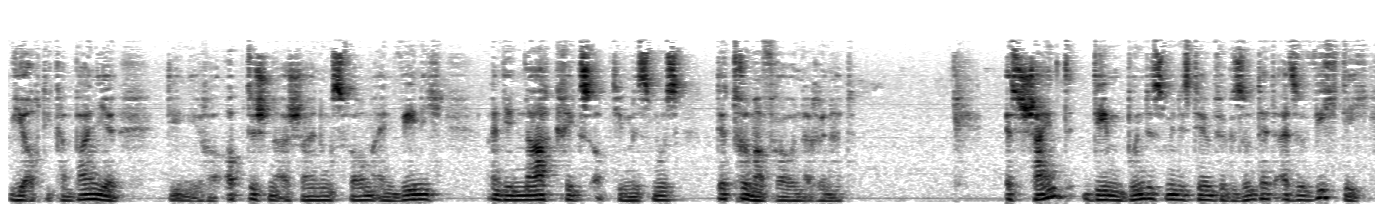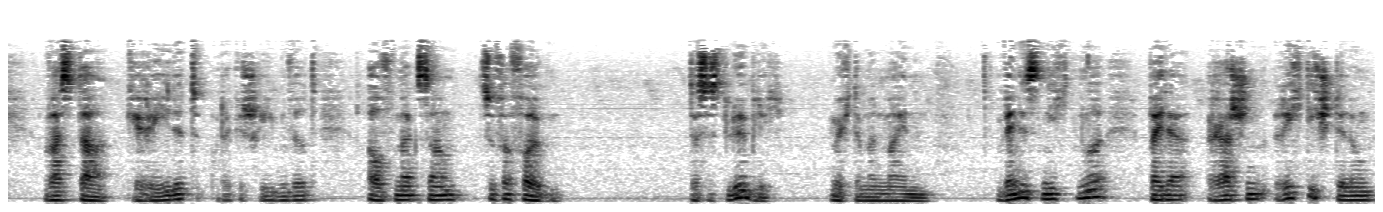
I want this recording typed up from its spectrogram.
wie auch die Kampagne, die in ihrer optischen Erscheinungsform ein wenig an den Nachkriegsoptimismus der Trümmerfrauen erinnert. Es scheint dem Bundesministerium für Gesundheit also wichtig, was da geredet oder geschrieben wird, aufmerksam zu verfolgen. Das ist löblich, möchte man meinen, wenn es nicht nur bei der raschen Richtigstellung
